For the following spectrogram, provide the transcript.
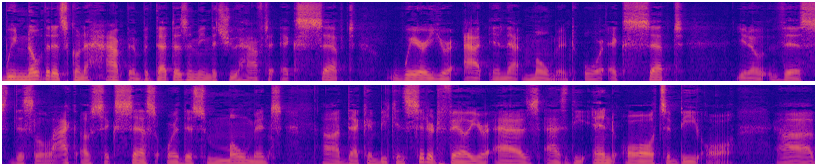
we know that it's going to happen, but that doesn't mean that you have to accept where you're at in that moment or accept you know this this lack of success or this moment uh, that can be considered failure as as the end all to be all. Uh,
